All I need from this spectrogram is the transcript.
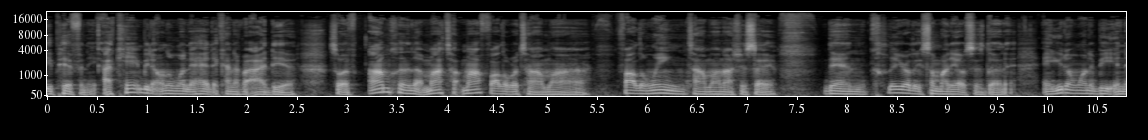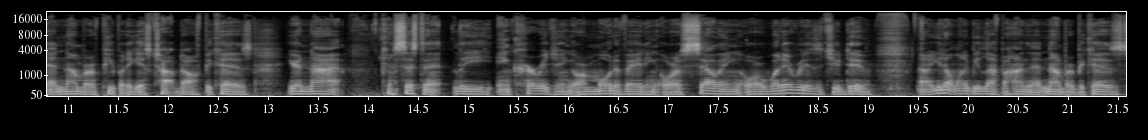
epiphany. I can't be the only one that had that kind of an idea. So if I'm cleaning up my my follower timeline, following timeline, I should say, then clearly somebody else has done it, and you don't want to be in that number of people that gets chopped off because you're not consistently encouraging or motivating or selling or whatever it is that you do, uh, you don't want to be left behind in that number because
